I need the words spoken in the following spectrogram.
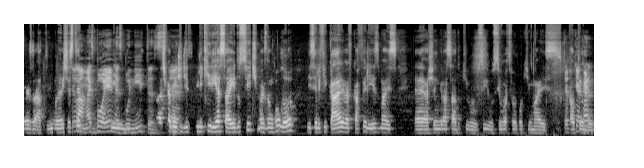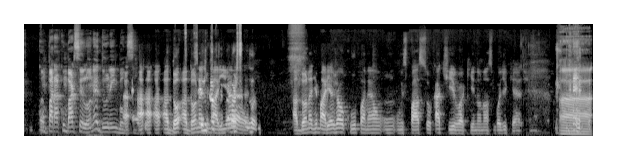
Exato, em Manchester. Sei lá, mais boêmias, bonitas. Praticamente é. disse que ele queria sair do City, mas não rolou. E se ele ficar, ele vai ficar feliz, mas é, achei engraçado que o, o Silva foi um pouquinho mais. Até porque a, comparar com o Barcelona é duro, hein, Bolsa? A, a, a, do, a dona de Maria. A dona de Maria já ocupa né, um, um espaço cativo aqui no nosso podcast. Né? A,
